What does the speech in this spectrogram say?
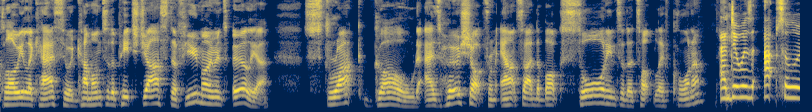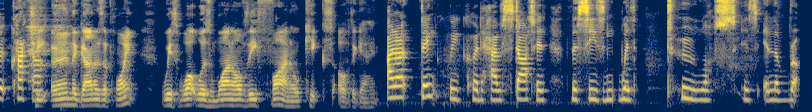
Cloe Lacasse, who had come onto the pitch just a few moments earlier, struck gold as her shot from outside the box soared into the top left corner. And it was absolute cracker. She earned the Gunners a point with what was one of the final kicks of the game. I don't think we could have started the season with two losses in the ro-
